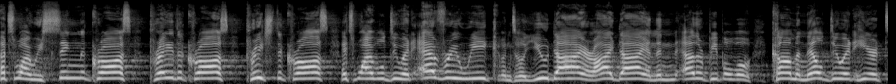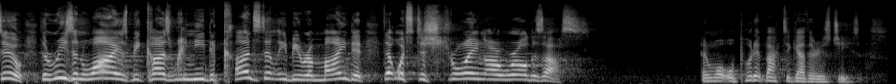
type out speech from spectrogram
That's why we sing the cross, pray the cross, preach the cross. It's why we'll do it every week until you die or I die, and then other people will come and they'll do it here too. The reason why is because we need to constantly be reminded that what's destroying our world is us. And what will put it back together is Jesus.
